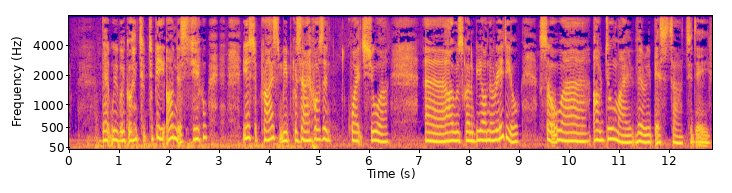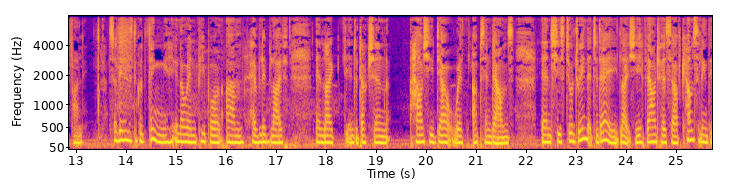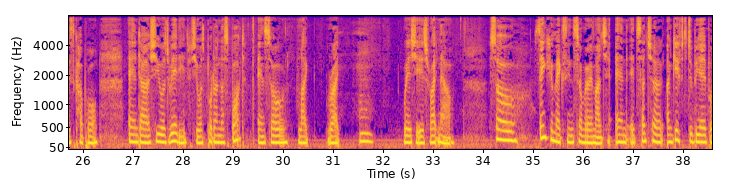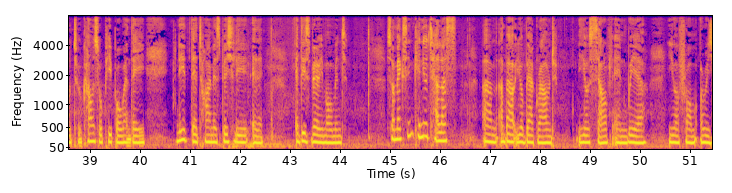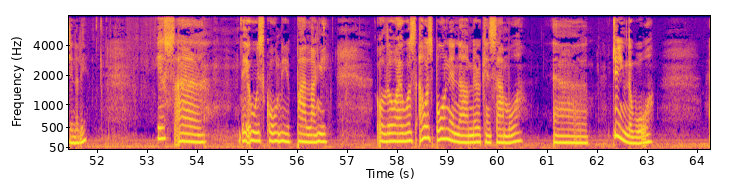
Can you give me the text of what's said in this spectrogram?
that we were going to, to be honest, you, you surprised me because I wasn't quite sure. Uh, I was going to be on the radio. So, uh, I'll do my very best, uh, today, Fali. So this is the good thing, you know, when people um, have lived life, and like the introduction, how she dealt with ups and downs, and she's still doing that today. Like she found herself counseling this couple, and uh, she was ready. She was put on the spot, and so like right Mm. where she is right now. So thank you, Maxine, so very much. And it's such a, a gift to be able to counsel people when they need their time, especially uh, at this very moment. So, Maxine, can you tell us um, about your background, yourself, and where you are from originally? Yes, uh, they always call me Palangi. Although I was I was born in uh, American Samoa uh, during the war.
